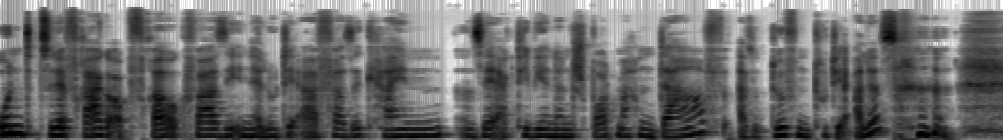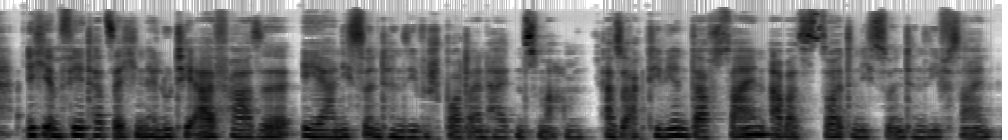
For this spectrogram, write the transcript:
Und zu der Frage, ob Frau quasi in der Lutealphase keinen sehr aktivierenden Sport machen darf, also dürfen tut ihr alles. Ich empfehle tatsächlich in der Lutealphase eher nicht so intensive Sporteinheiten zu machen. Also aktivierend darf es sein, aber es sollte nicht so intensiv sein.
